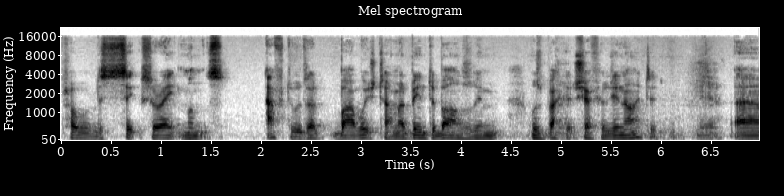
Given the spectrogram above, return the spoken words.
probably six or eight months afterwards, by which time I'd been to Barnsley and was back yeah. at Sheffield United. Yeah.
